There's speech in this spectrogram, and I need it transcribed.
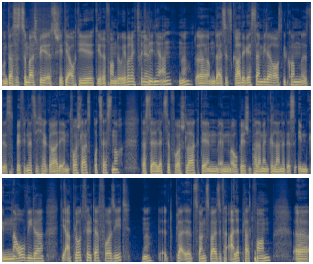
Und das ist zum Beispiel, es steht ja auch die, die Reform der Urheberrechtsrichtlinie ja. an. Ne? Äh, und da ist jetzt gerade gestern wieder rausgekommen, es befindet sich ja gerade im Vorschlagsprozess noch, dass der letzte Vorschlag, der im, im Europäischen Parlament gelandet ist, eben genau wieder die Uploadfilter vorsieht ne? Äh, zwangsweise für alle Plattformen. Äh,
